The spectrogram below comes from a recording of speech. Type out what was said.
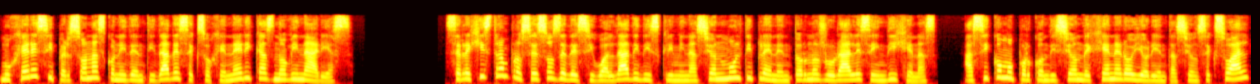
mujeres y personas con identidades exogenéricas no binarias se registran procesos de desigualdad y discriminación múltiple en entornos rurales e indígenas, así como por condición de género y orientación sexual,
